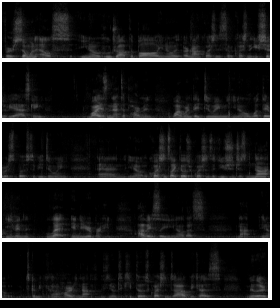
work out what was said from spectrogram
for someone else. You know who dropped the ball. You know, or not question. It's a question that you shouldn't be asking. Why isn't that department? Why weren't they doing you know what they were supposed to be doing? And you know, questions like those are questions that you should just not even let into your brain. Obviously, you know that's not you know it's going to be kind of hard to not you know to keep those questions out because Miller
